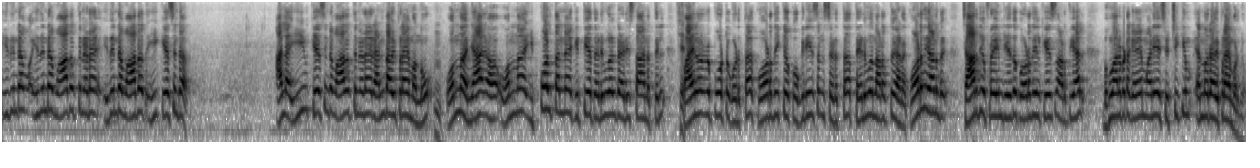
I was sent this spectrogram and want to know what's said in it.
ഇതിന്റെ ഇതിന്റെ വാദത്തിനിടെ ഇതിന്റെ വാദ ഈ കേസിന്റെ അല്ല ഈ കേസിന്റെ വാദത്തിനിടെ രണ്ട് അഭിപ്രായം വന്നു. ഒന്ന് ഞാൻ ഒന്ന് ഇപ്പോൾ തന്നെ കിട്ടിയ തെളിവുകളുടെ അടിസ്ഥാനത്തിൽ ഫൈനൽ റിപ്പോർട്ട് കൊടുത്ത് കോടതിക്ക് കൊഗ്നീസൻസ് എടുത്ത് തെളിവ് നടത്തുകയാണ്. കോടതിയാണ് ചാർജ് ഫ്രെയിം ചെയ്ത് കോടതിയിൽ കേസ് നടത്തിയാൽ ബഹുമാനപ്പെട്ട കെ എം മാണിയെ ശിക്ഷിക്കും എന്നൊരു അഭിപ്രായം പറഞ്ഞു.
